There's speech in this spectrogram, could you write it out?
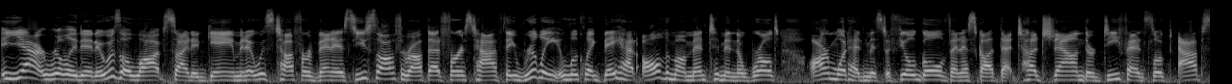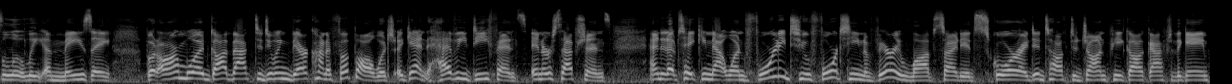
Yeah, it really did. It was a lopsided game, and it was tough for Venice. You saw throughout that first half, they really looked like they had all the momentum in the world. Armwood had missed a field goal. Venice got that touchdown. Their defense looked absolutely amazing. But Armwood got back to doing their kind of football, which, again, heavy defense, interceptions. Ended up taking that one 42-14, a very lopsided score. I did talk to John Peacock after the game.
